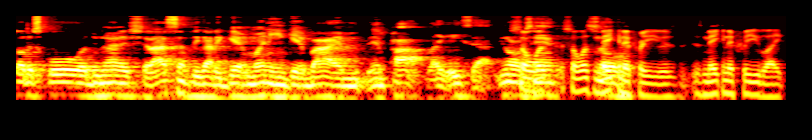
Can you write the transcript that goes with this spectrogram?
go to school or do none of this shit. I simply got to get money and get by and, and pop like ASAP. You know what So I'm saying? what? So what's making it for you? Is is making it for you like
